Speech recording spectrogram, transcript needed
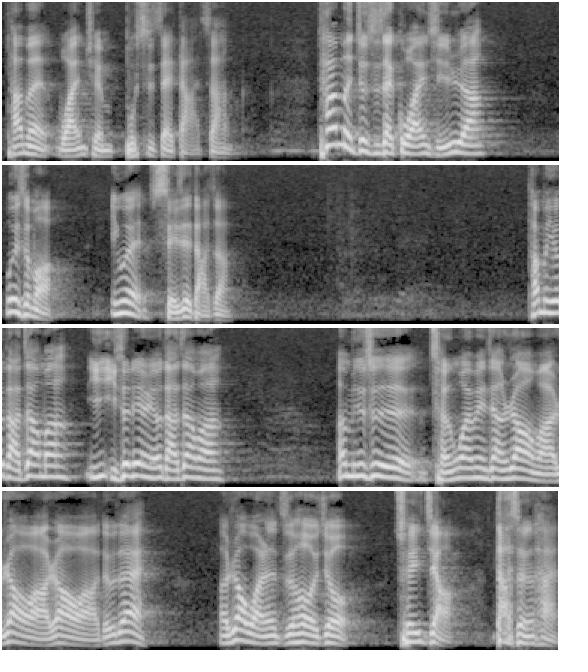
他们完全不是在打仗，他们就是在过安息日啊。为什么？因为谁在打仗？他们有打仗吗？以以色列人有打仗吗？他们就是城外面这样绕嘛，绕啊绕啊，对不对？啊，绕完了之后就吹角，大声喊，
